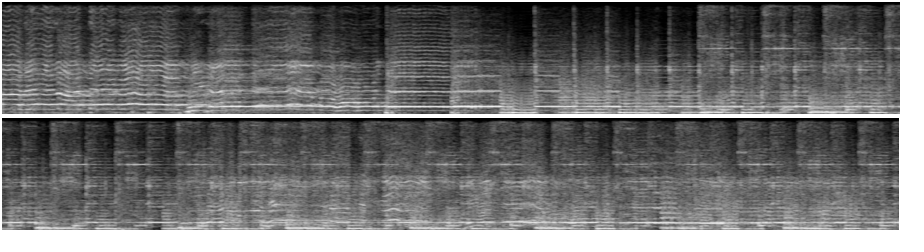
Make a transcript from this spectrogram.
माझे जाते ग फिरते बहुते स्वतः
